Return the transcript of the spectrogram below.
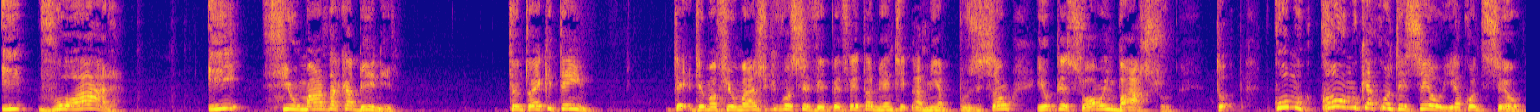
e voar e filmar da cabine. Tanto é que tem, tem, tem uma filmagem que você vê perfeitamente a minha posição e o pessoal embaixo. Tô- Como, como que aconteceu? E aconteceu.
